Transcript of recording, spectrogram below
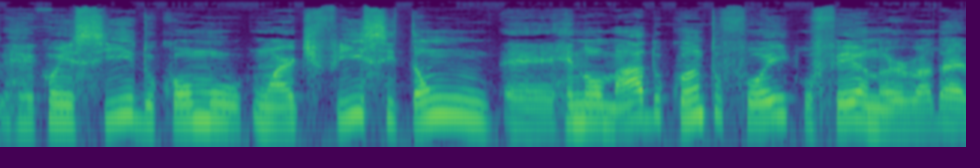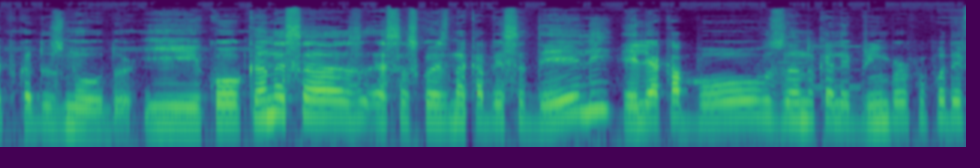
reconhecido como um artifício tão é, renomado quanto foi o Fëanor da época dos Noldor. E colocando essas, essas coisas na cabeça dele, ele acabou usando o Celebrimbor para poder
